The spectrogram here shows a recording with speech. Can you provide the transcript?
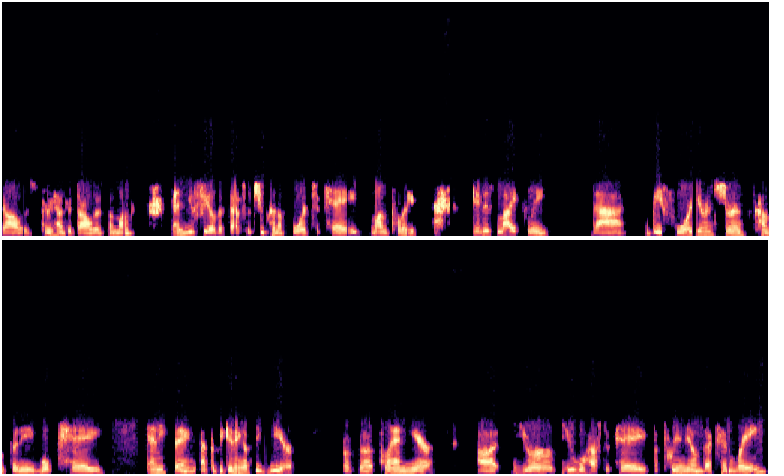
$300 a month, and you feel that that's what you can afford to pay monthly, it is likely that before your insurance company will pay anything at the beginning of the year, of the plan year, uh, you will have to pay a premium that can range.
